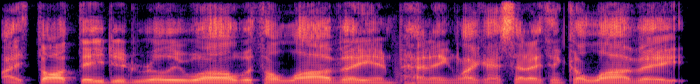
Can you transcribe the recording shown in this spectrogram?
I thought they did really well with Olave and Penning. Like I said, I think Olave,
